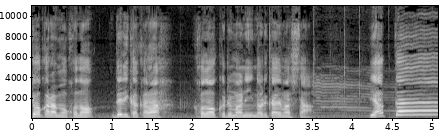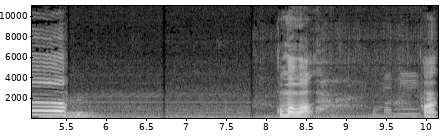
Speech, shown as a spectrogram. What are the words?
今日からもこのデリカからこの車に乗り換えました。やったーこんばんは。こんばんみはい。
